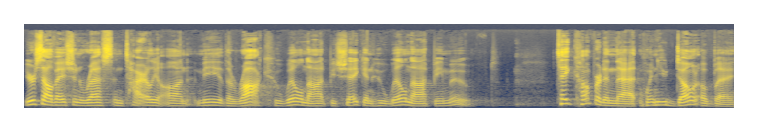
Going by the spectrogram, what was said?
Your salvation rests entirely on me, the rock, who will not be shaken, who will not be moved. Take comfort in that when you don't obey,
